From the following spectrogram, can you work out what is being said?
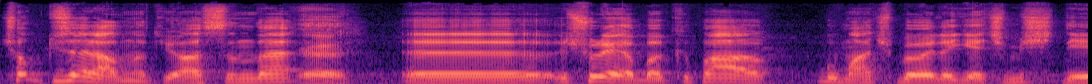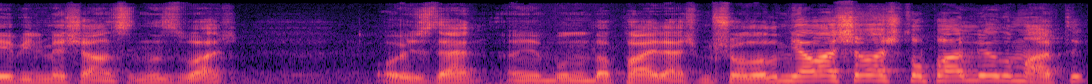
çok güzel anlatıyor. Aslında Evet. ee, şuraya bakıp ha bu maç böyle geçmiş diyebilme şansınız var. O yüzden e, bunu da paylaşmış olalım. Yavaş yavaş toparlayalım artık.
